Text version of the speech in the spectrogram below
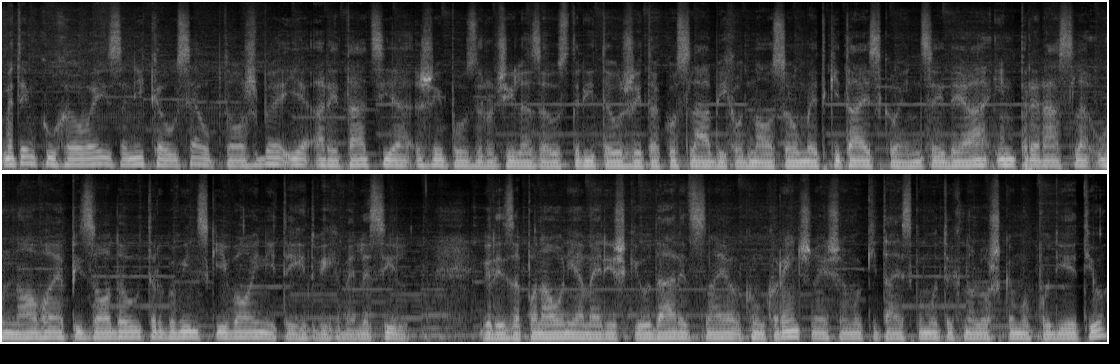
Medtem ko Huawei zanika vse obtožbe, je aretacija že povzročila zaostritev že tako slabih odnosov med Kitajsko in ZDA in prerasla v novo epizodo v trgovinski vojni teh dveh velesil. Gre za ponovni ameriški udarec na konkurenčnejšemu kitajskemu tehnološkemu podjetju,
